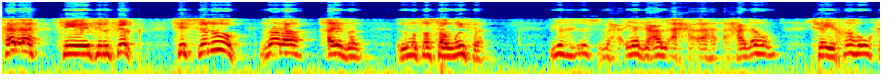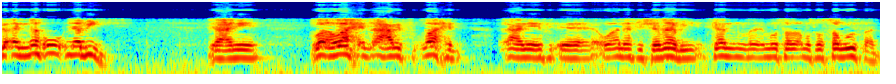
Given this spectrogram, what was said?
هذا في في الفقه في السلوك. نرى أيضا المتصوفة. يصبح يجعل أح- أحدهم شيخه كأنه نبي. يعني واحد أعرف واحد يعني في- وأنا في شبابي كان مت- متصوفا.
